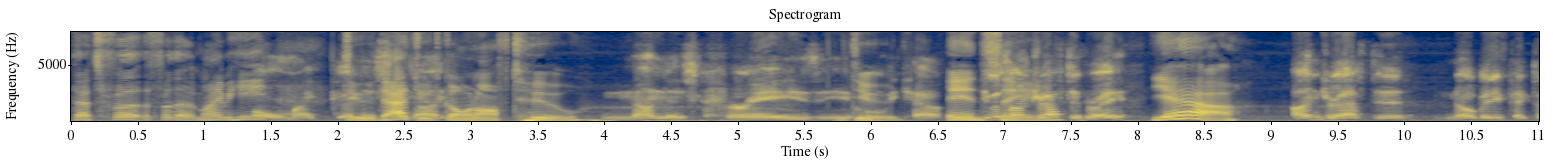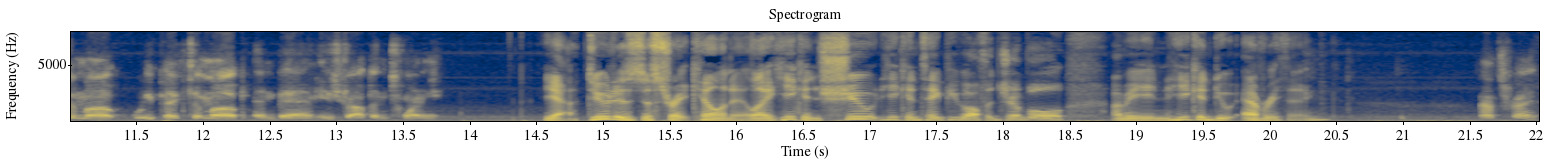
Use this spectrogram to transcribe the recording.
that's for for the Miami Heat. Oh my goodness, Dude, that Nunn, dude's going off too. Nunn is crazy. Dude, Holy cow! insane. He was undrafted, right? Yeah. Undrafted. Nobody picked him up. We picked him up, and bam, he's dropping twenty. Yeah, dude is just straight killing it. Like he can shoot, he can take people off the dribble. I mean, he can do everything. That's right.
